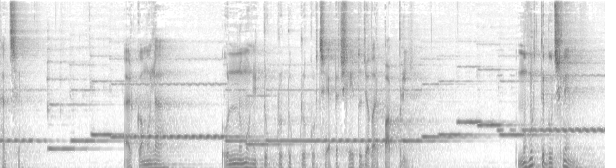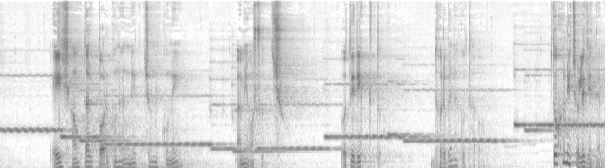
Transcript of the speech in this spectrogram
খাচ্ছে। আর কমলা অন্য মনে টুকরো টুকরো করছে একটা সেতু জবার পাপড়ি। মুহূর্তে বুঝলেন, এই সাঁওতাল পরগনার নির্জন কোণে আমি অসহ্য, অতিরিক্ত, ধরবে না কোথাও। তখনই চলে যেতেন,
